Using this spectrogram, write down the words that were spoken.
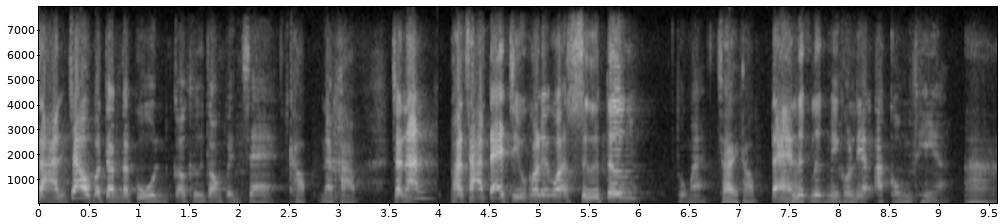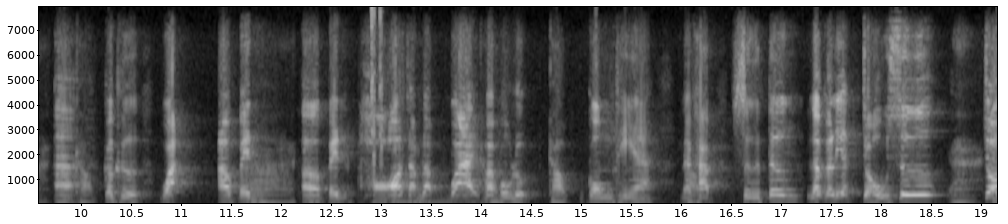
ศาลเจ้าประจำตระกูลก็คือต้องเป็นแท้ครับ นะครับ ฉะนั้นภาษาแต้จิ๋วเขาเรียกว่าสื่อตึง ถูกไหมใช่ครับ แต่ลึกๆมีคนเรียกอากงเทียอ่าอ่าครับก็คือว่าเอาเป็นอ่าเออเป็นหอสำหรับไหว้บรรพบุรุษครับกงเทียนะครับ สื่อตึงแล้วก็เรียกโจวซื้ออาโจ้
